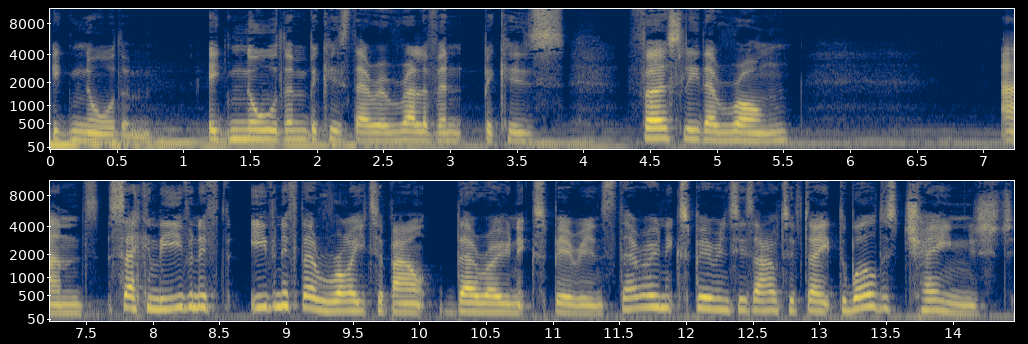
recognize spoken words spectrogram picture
ignore them. Ignore them because they're irrelevant, because firstly, they're wrong and secondly even if even if they're right about their own experience their own experience is out of date the world has changed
